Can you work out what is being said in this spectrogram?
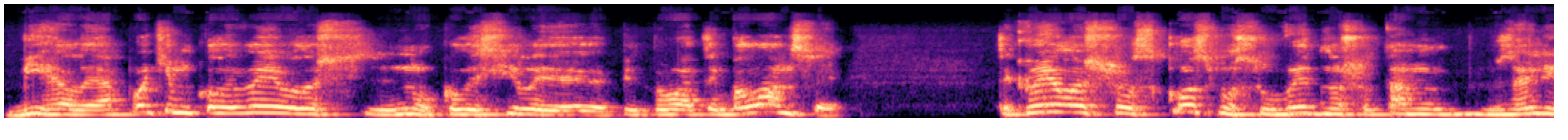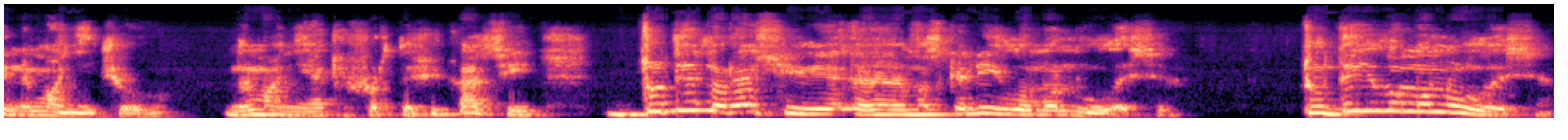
бігали. А потім, коли виявилось, ну, коли сіли підбивати баланси. Так виявилося, що з космосу видно, що там взагалі нема нічого, нема ніяких фортифікацій. Туди, до речі, е, москалі й ломанулися. Туди й ломанулися.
